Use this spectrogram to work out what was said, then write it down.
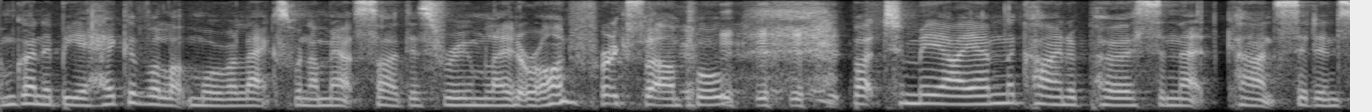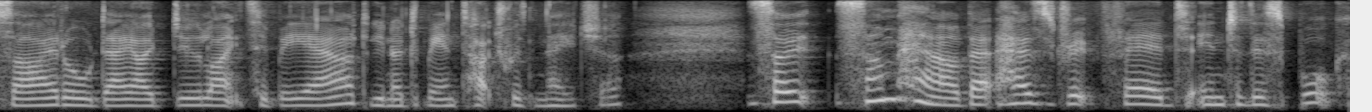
I'm going to be a heck of a lot more relaxed when I'm outside this room later on, for example. but to me, I am the kind of person that can't sit inside all day. I do like to be out, you know, to be in touch with nature. So somehow that has drip fed into this book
